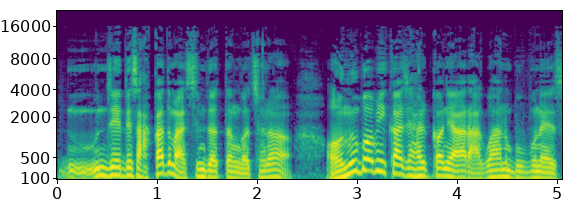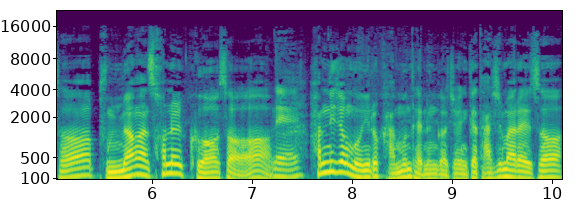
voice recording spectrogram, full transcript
문제에 대해서 아까도 말씀드렸던 것처럼 어느 범위까지 할 거냐라고 하는 부분에서 분명한 선을 그어서 합리적 논의로 가면 되는 거죠. 그러니까 다시 말해서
